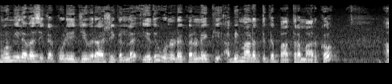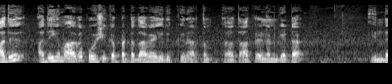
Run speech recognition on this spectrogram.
பூமியில் வசிக்கக்கூடிய ஜீவராசிகளில் எது உன்னோட கருணைக்கு அபிமானத்துக்கு பாத்திரமாக இருக்கோ அது அதிகமாக போஷிக்கப்பட்டதாக இருக்குதுன்னு அர்த்தம். அதாவது தாற்பயம் என்னன்னு கேட்டால் இந்த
